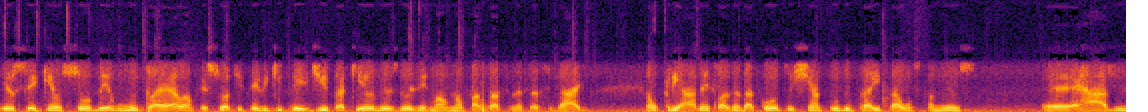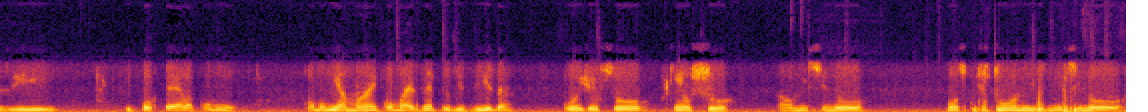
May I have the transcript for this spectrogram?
Eu sei quem eu sou, devo muito a ela, uma pessoa que teve que pedir para que eu e meus dois irmãos não passassem necessidade. Então, criada em Fazenda Coutos, tinha tudo para ir para uns caminhos é, errados e, e por ela como, como minha mãe, como exemplo de vida, hoje eu sou quem eu sou. Então, me ensinou bons costumes, me ensinou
